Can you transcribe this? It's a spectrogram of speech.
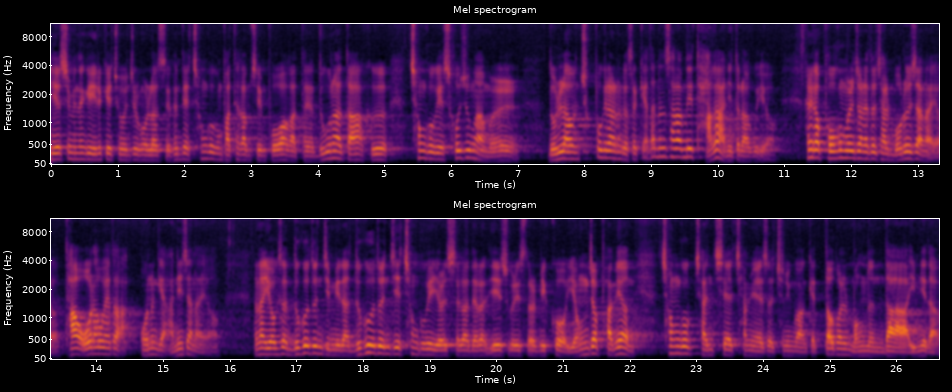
예수 믿는 게 이렇게 좋은 줄 몰랐어요. 근데 천국은 밭에 감춘 보화 같아요. 누구나 다 그 천국의 소중함을 놀라운 축복이라는 것을 깨닫는 사람들이 다가 아니더라고요. 그러니까 복음을 전해도 잘 모르잖아요. 다 오라고 해도 오는 게 아니잖아요. 그러나 여기서 누구든지입니다. 누구든지 천국의 열쇠가 되는 예수 그리스도를 믿고 영접하면 천국 잔치에 참여해서 주님과 함께 떡을 먹는다입니다.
